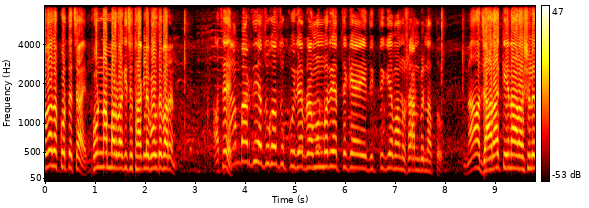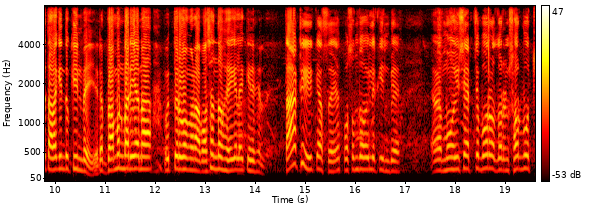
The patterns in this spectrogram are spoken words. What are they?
যোগাযোগ করতে চায় ফোন নাম্বার বা কিছু থাকলে বলতে পারেন। আছে? নাম্বার দিয়ে যোগাযোগ করে ব্রাহ্মণবাড়িয়ার থেকে এই দিক থেকে মানুষ আনবে না তো। না যারা কেনার আসলে তারা কিন্তু কিনবেই। এটা ব্রাহ্মণবাড়িয়া না উত্তরবঙ্গ না পছন্দ হয়ে গেলে কিনে ফেলবে। তা ঠিক আছে পছন্দ হইলে কিনবে। মহিষের চেয়ে বড় ধরেন সর্বোচ্চ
